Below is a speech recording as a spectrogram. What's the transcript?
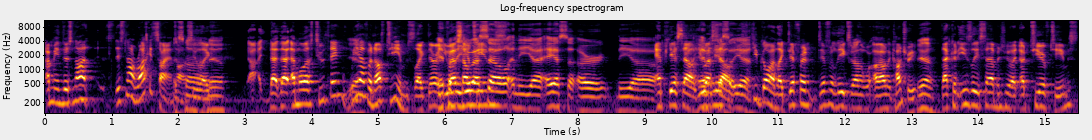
I mean, there's not it's not rocket science. It's honestly, not, like yeah. That that MLS two thing, we Yeah. have enough teams. Like there are and from the teams. USL and the uh, ASL or the uh, NPSL, USL, yeah. keep going. Like different different leagues around the, wor- around the country. Yeah. that could easily set up into a, a tier of teams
